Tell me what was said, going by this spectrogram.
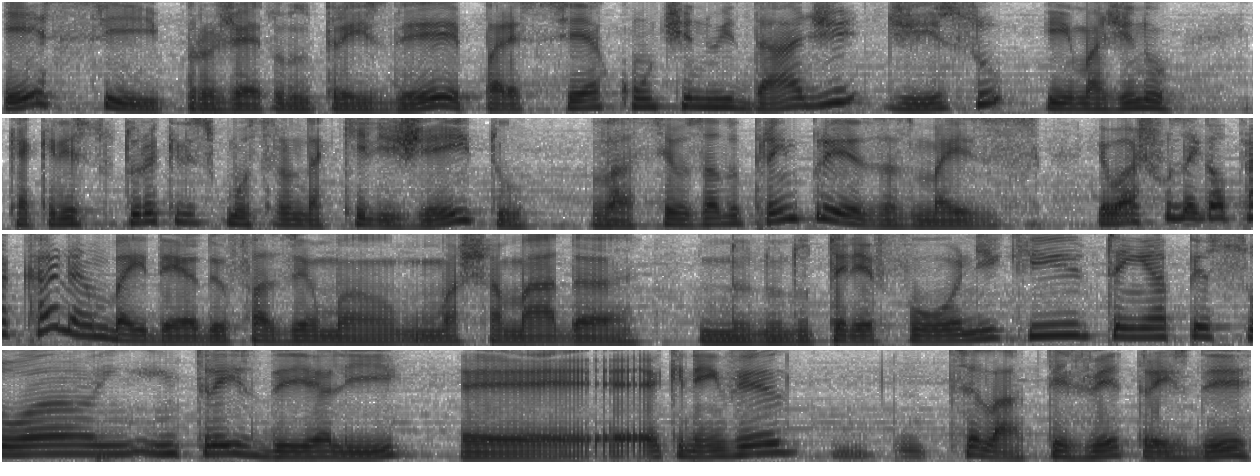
Esse projeto do 3D parece ser a continuidade disso, e imagino que aquela estrutura que eles mostraram daquele jeito vai ser usado para empresas, mas eu acho legal pra caramba a ideia de eu fazer uma, uma chamada no, no- do telefone que tem a pessoa em, em 3D ali. É, é que nem ver, sei lá, TV 3D,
